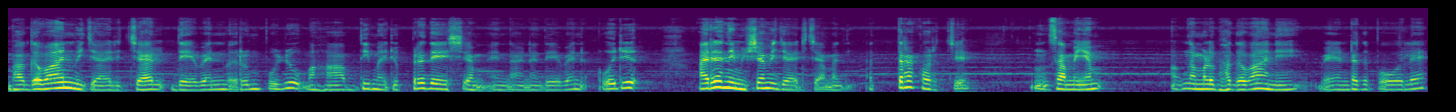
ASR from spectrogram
ഭഗവാൻ വിചാരിച്ചാൽ ദേവൻ വെറും പുഴു മഹാബ്ദി മരുപ്രദേശം എന്നാണ് ദേവൻ ഒരു അരനിമിഷം വിചാരിച്ചാൽ മതി. അത്ര കുറച്ച് സമയം നമ്മൾ ഭഗവാനെ വേണ്ടതുപോലെ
